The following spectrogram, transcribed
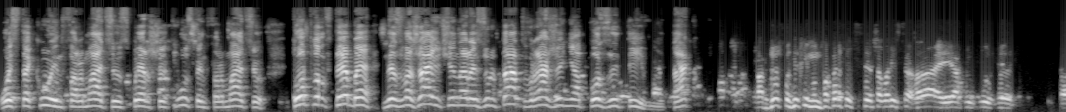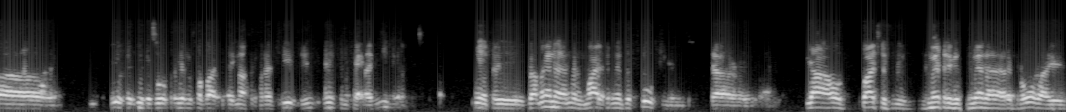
ось таку інформацію з перших вуст. Інформацію. Тобто, в тебе, незважаючи на результат, враження позитивні, так? А вже ж позитивно, ну, по-перше, це товариська гра, і я дуже, дуже, дуже було приємно побачити наших братів, Вінсента та Вітя. От, і для мене ну, майже недоступні. Я, я от бачу в від мене Реброва, і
